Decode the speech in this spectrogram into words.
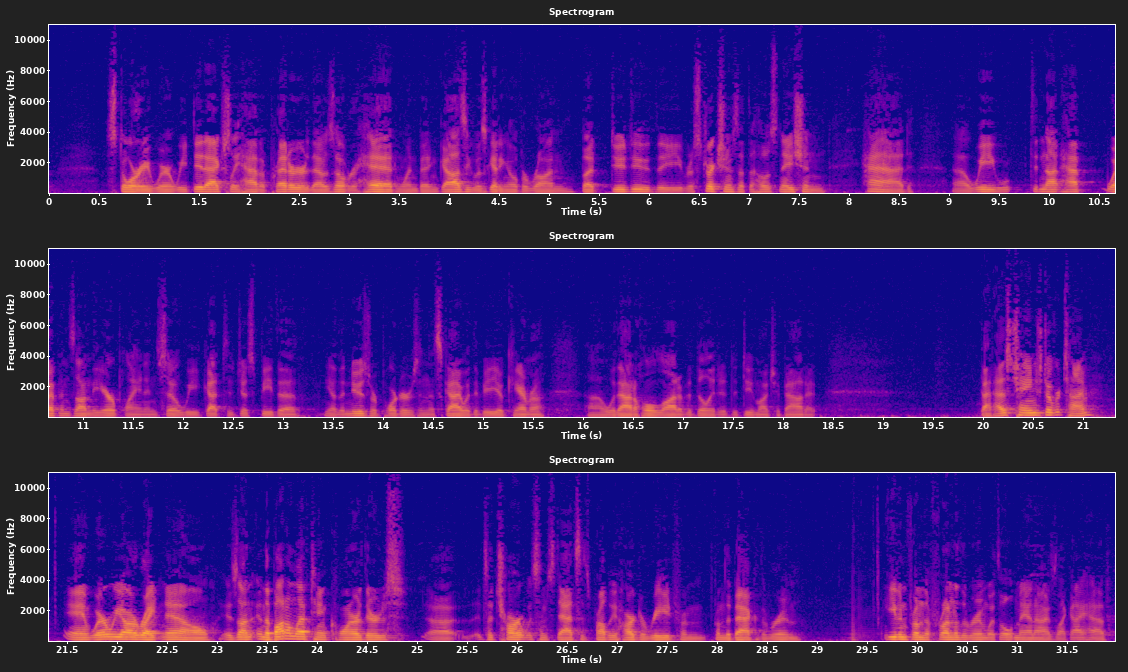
story where we did actually have a predator that was overhead when Benghazi was getting overrun, but due to the restrictions that the host nation had, uh, we did not have weapons on the airplane, and so we got to just be the you know the news reporters in the sky with the video camera, uh, without a whole lot of ability to do much about it. That has changed over time, and where we are right now is on in the bottom left-hand corner. There's uh, it's a chart with some stats. It's probably hard to read from from the back of the room, even from the front of the room with old man eyes like I have.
